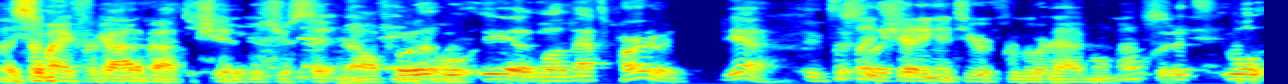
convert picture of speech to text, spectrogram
Like somebody forgot about the shit. It was just sitting off. Well, well, yeah, well, that's part of it. Yeah, It's like shedding a tear for Lord Admiral Nelson. But it's well,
